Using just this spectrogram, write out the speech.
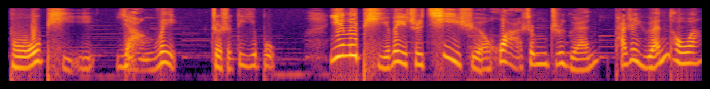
补脾养胃，这是第一步。因为脾胃是气血化生之源，它是源头啊。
